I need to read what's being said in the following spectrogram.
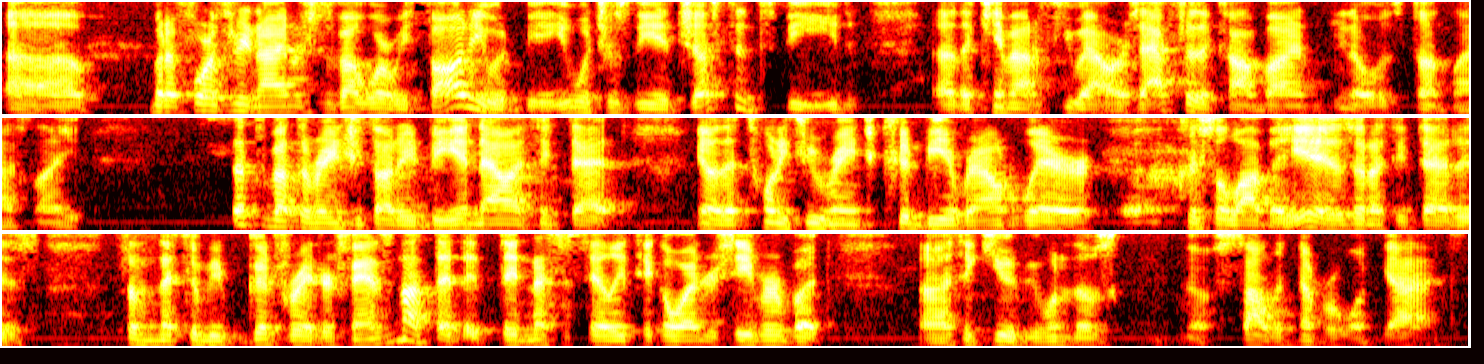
Uh, but at 439, which is about where we thought he would be, which was the adjusted speed uh, that came out a few hours after the combine, you know, was done last night. That's about the range you thought he'd be. And now I think that, you know, that 22 range could be around where Chris Olave is. And I think that is something that could be good for Raiders fans. Not that it, they necessarily take a wide receiver, but uh, I think he would be one of those you know, solid number one guys.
